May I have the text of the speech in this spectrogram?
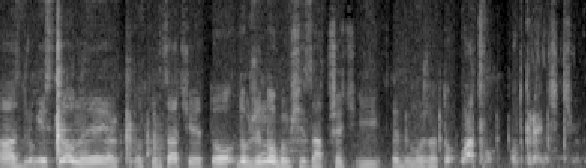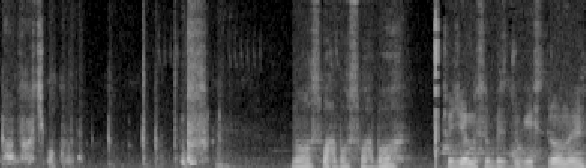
A z drugiej strony, jak odkręcacie, to dobrze nogą się zaprzeć i wtedy można to łatwo odkręcić. O, chodź, o kurde. No, słabo, słabo. Przejdziemy sobie z drugiej strony.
